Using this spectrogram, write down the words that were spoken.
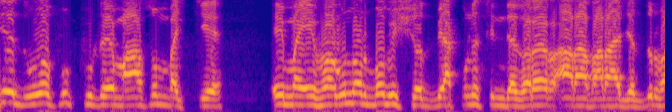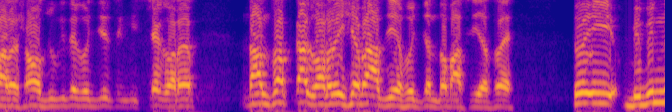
যে দুয়ো ফুট ফুটে মাসুম বাচ্চে এই মাই ফাগুনের ভবিষ্যৎ ব্যাকুনে চিন্তা করার, আরা ফারা যে দূর ভাড়া সহযোগিতা করছে চিকিৎসা করার, দান সৎকার ঘরের হিসেবে আজি পর্যন্ত বাঁচি আছে। তো এই বিভিন্ন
